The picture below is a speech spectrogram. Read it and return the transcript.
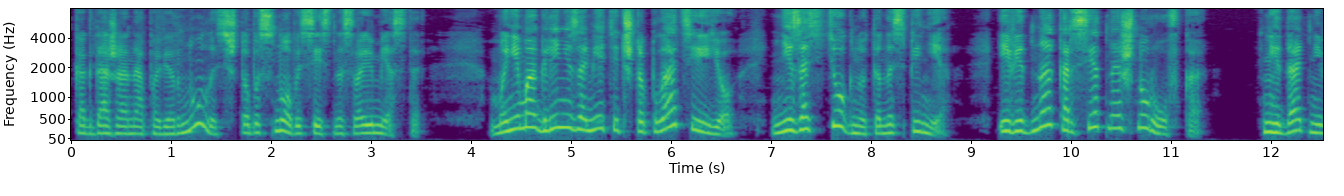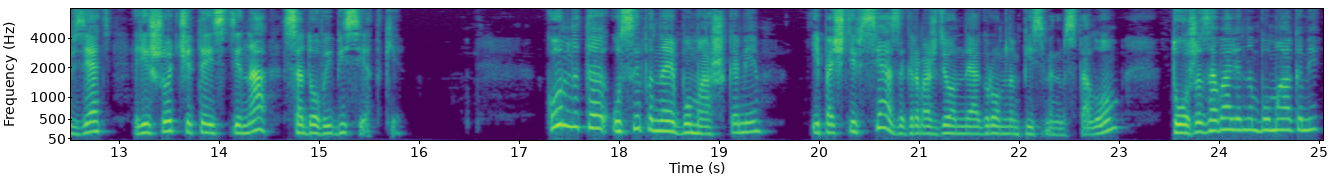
Когда же она повернулась, чтобы снова сесть на свое место, мы не могли не заметить, что платье ее не застегнуто на спине и видна корсетная шнуровка. Не дать не взять решетчатая стена садовой беседки. Комната, усыпанная бумажками и почти вся загроможденная огромным письменным столом, тоже заваленным бумагами,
